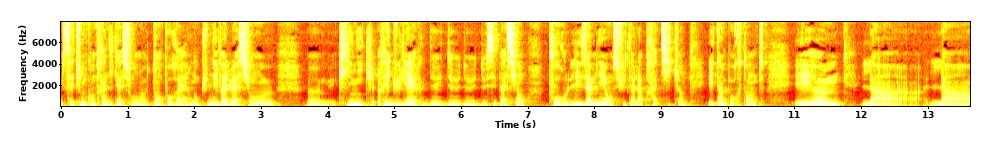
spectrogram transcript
c'est une contre-indication temporaire, donc une évaluation euh, clinique régulière de, de, ces patients pour les amener ensuite à la pratique est importante. Et euh, la, la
